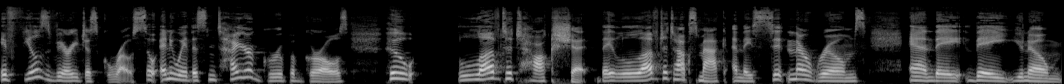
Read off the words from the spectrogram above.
it feels very just gross. So, anyway, this entire group of girls who love to talk shit, they love to talk smack, and they sit in their rooms and they, they, you know,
